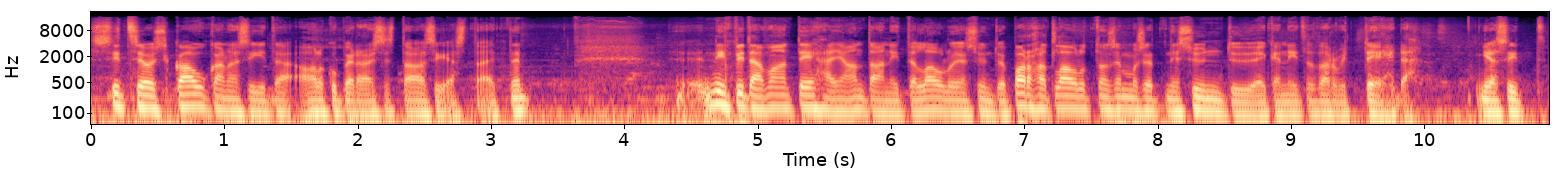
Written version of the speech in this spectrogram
sitten se olisi kaukana siitä alkuperäisestä asiasta. Että niitä pitää vaan tehdä ja antaa niiden laulujen syntyä. Parhaat laulut on semmoiset, että ne syntyy eikä niitä tarvitse tehdä. Ja sitten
